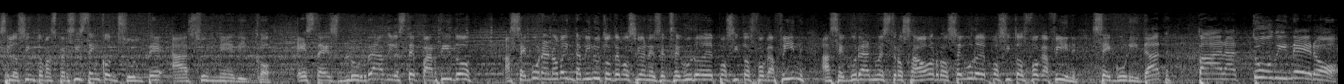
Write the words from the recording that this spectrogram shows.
Si los síntomas persisten, consulte a su médico. Esta es Blue Radio. Este partido asegura 90 minutos de emociones. El seguro de depósitos Fogafín asegura nuestros ahorros. Seguro de depósitos Fogafín. Seguridad para tu dinero.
